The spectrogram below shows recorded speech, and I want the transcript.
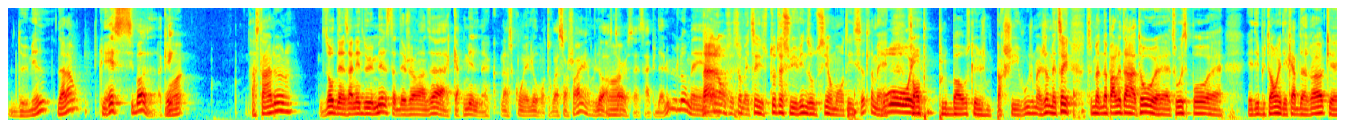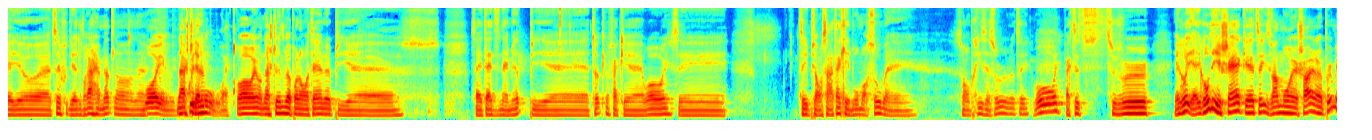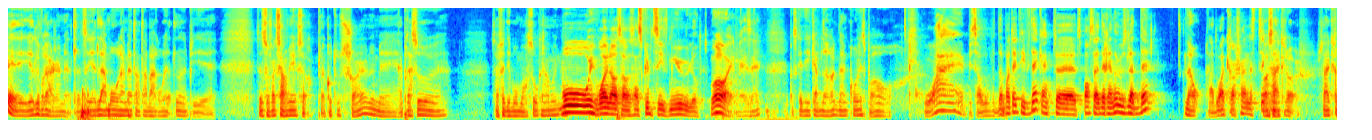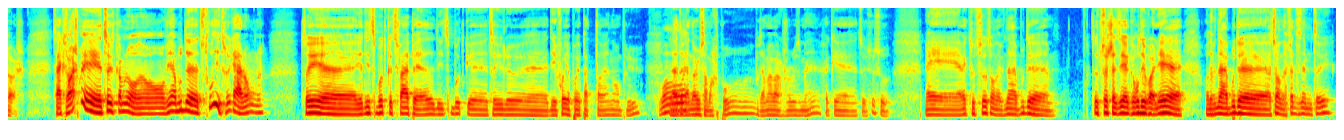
2000 dollars? Et si bol, OK? Ouais. Dans ce temps-là, là. Nous autres, dans les années 2000, c'était déjà rendu à 4000 dans, dans ce coin-là. On trouvait ça cher. Là, heure, ça, ça a plus d'allure, là, mais... Non, non, c'est ça. Mais tu sais, tout a suivi. Nous autres aussi, on monté ici, là, mais Oh, ils oui. sont plus basses que par chez vous, j'imagine. Mais tu sais, tu m'en as parlé tantôt. euh, tu vois, c'est pas. euh, Il y a des boutons, il y a des capes de rock. euh, Il y a, euh, tu sais, il y a mettre. Là, on a, Ouais, on a beaucoup acheté une. d'amour, ouais. Ouais, ouais, on a acheté une il pas longtemps, là, puis euh, ça a été à dynamite, puis euh, tout, là. Fait que, ouais, ouais, c'est. Tu sais, puis on s'entend que les beaux morceaux, ben, sont pris, c'est sûr, là, tu sais. Oui, oui. Fait que si tu veux. Il y, a il y a gros des champs que tu sais, ils se vendent moins cher un peu, mais il y a de l'ouvrage à mettre. là, Il y a de l'amour à mettre en tabarouette. Là, puis, euh, c'est ça, fait que ça revient que ça. Puis ça coûte aussi cher, là, mais après ça, euh, ça fait des beaux morceaux quand même. Oui, oui, oui, non, ça, ça se cultive mieux, là. Ouais, mais hein, parce qu'il y a des capes de rock dans le coin, c'est pas. Ouais, puis ça doit pas être évident quand tu, tu passes la draineuse là-dedans. Non. Elle doit accrocher en estique. Ah, ça accroche. Ça accroche. Ça accroche, mais tu sais, comme là, on, on vient à bout de. Tu trouves des trucs à la longue, là. Tu sais, euh, il y a des petits bouts que tu fais appel, des petits bouts que, tu sais, là, euh, des fois, il n'y a pas les de terre non plus. Ouais, la ouais. draineuse, ça marche pas, vraiment vargeusement. Fait que, tu sais, c'est ça. Mais avec tout ça, on est venu à bout de. Tu sais, C'est pour ça que je te dis, gros des volets, euh, on est venu à bout de. Tu sais, on a fait des dynamité.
